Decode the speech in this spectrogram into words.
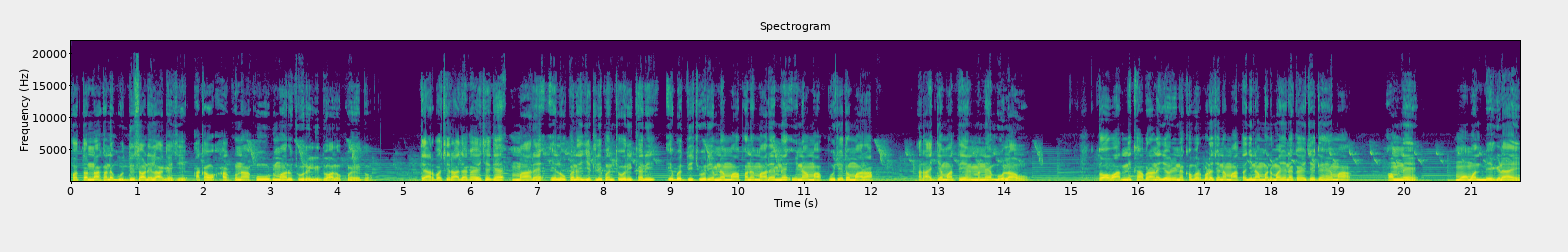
ખતરનાક અને બુદ્ધિશાળી લાગે છે. આખા આખું આખું ઊંટ મારું ચોરી લીધું આ લોકોએ તો. ત્યાર પછી રાજા કહે છે કે મારે એ લોકોને જેટલી પણ ચોરી કરી, એ બધી ચોરી એમને માફ અને મારે એમને ઇનામ આપવું છે તો મારા રાજ્યમાં તેમને બોલાવો. તો આ વાતની ખાપરાને જવરીને ખબર પડે છે અને માતાજીના મઢમાં જેને કહે છે કે, હે માં, અમને મોહમ્મદ બેગડાએ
